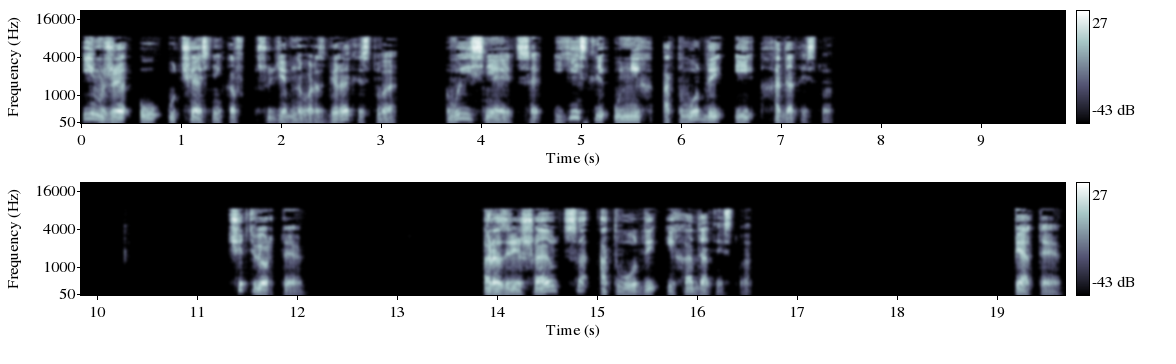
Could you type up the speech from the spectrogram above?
Им же у участников судебного разбирательства выясняется, есть ли у них отводы и ходатайства. Четвертое. Разрешаются отводы и ходатайства. Пятое.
